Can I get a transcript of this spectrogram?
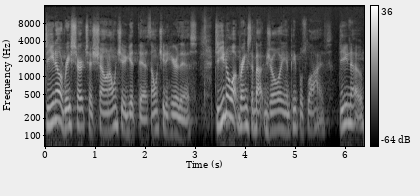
Do you know research has shown? I want you to get this. I want you to hear this. Do you know what brings about joy in people's lives? Do you know?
